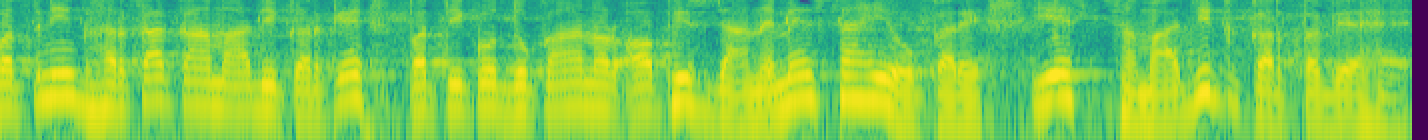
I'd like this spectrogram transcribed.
पत्नी घर का काम आदि करके पति को दुकान और ऑफ़िस जाने में सहयोग करे। ये सामाजिक कर्तव्य है।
